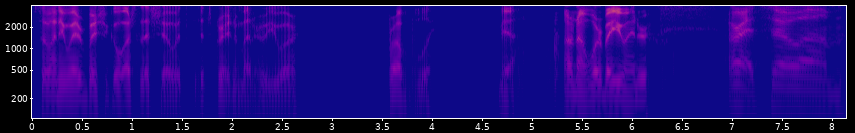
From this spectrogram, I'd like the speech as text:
So anyway, everybody should go watch that show. It's it's great no matter who you are. Probably. Yeah. I don't know. What about you, Andrew? All right, so um,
